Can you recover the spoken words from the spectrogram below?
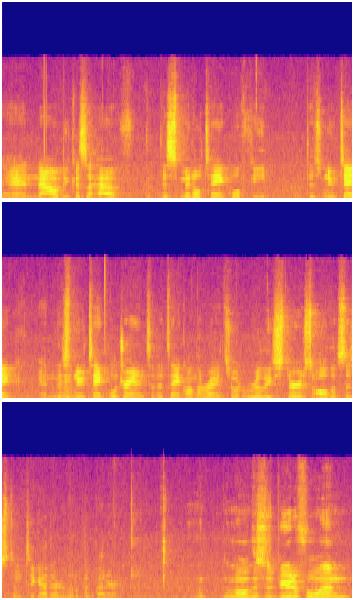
And now because I have this middle tank will feed this new tank and this new tank will drain into the tank on the right. So it really stirs all the system together a little bit better. Well, this is beautiful, and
